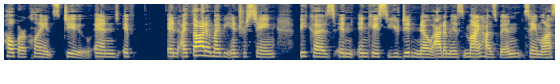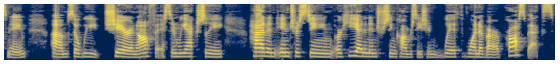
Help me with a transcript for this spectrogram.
help our clients do. And if and I thought it might be interesting because in in case you didn't know, Adam is my husband, same last name. Um, so we share an office, and we actually had an interesting, or he had an interesting conversation with one of our prospects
